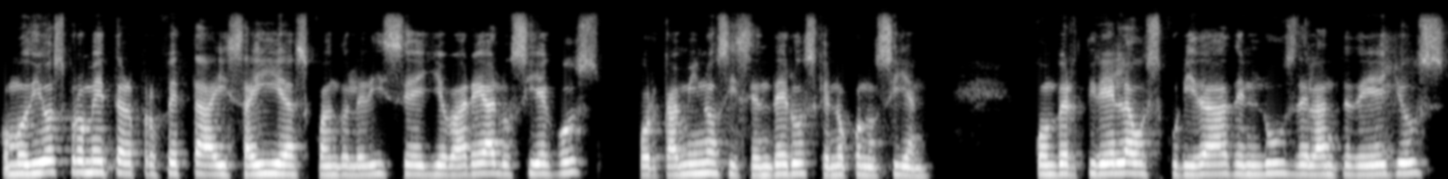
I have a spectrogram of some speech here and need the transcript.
Como Dios promete al profeta Isaías cuando le dice, llevaré a los ciegos por caminos y senderos que no conocían, convertiré la oscuridad en luz delante de ellos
